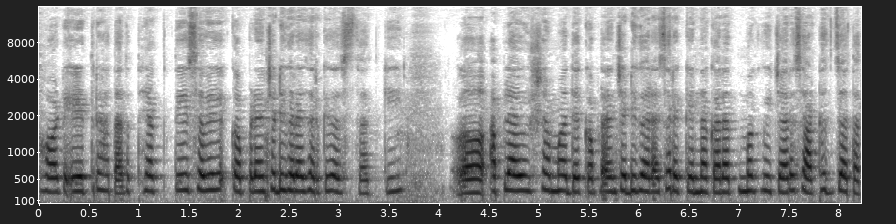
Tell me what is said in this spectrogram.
थॉट येत राहतात. ह्या ते सगळे कपड्यांच्या ढिगाऱ्यासारखेच असतात की आपल्या आयुष्यामध्ये कपड्यांच्या ढिगाऱ्यासारखे नकारात्मक विचार साठत जातात.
